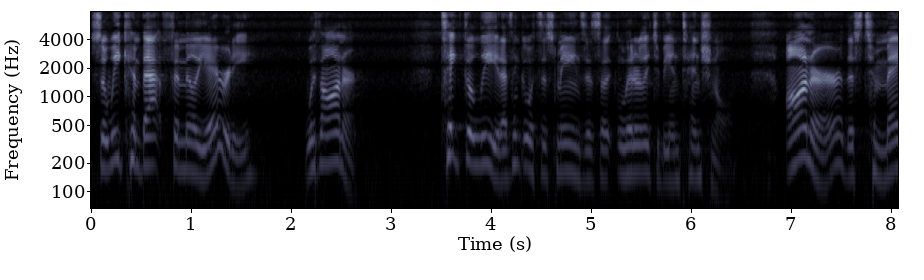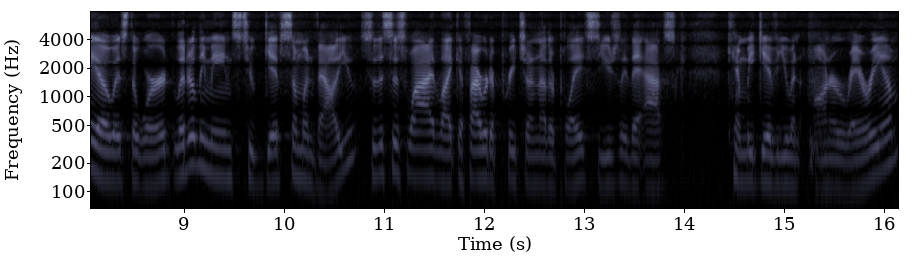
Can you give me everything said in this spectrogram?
So we combat familiarity with honor. Take the lead. I think what this means is literally to be intentional. Honor, this timeo is the word, literally means to give someone value. So this is why, like, if I were to preach at another place, usually they ask, can we give you an honorarium,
